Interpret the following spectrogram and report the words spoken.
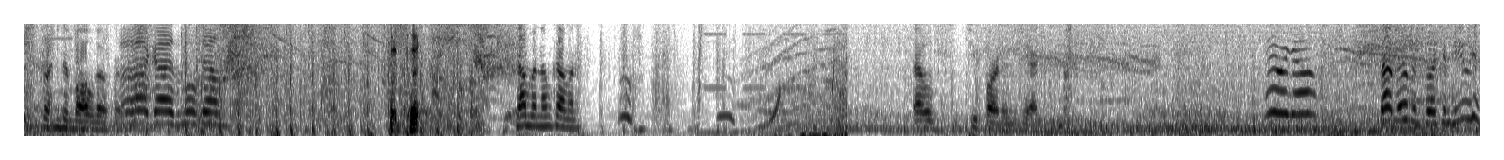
Just run them all over. Ah, guys, I'm all down. Put, put. Coming, I'm coming. That was too far to inject. There we go. Stop moving so I can heal you.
